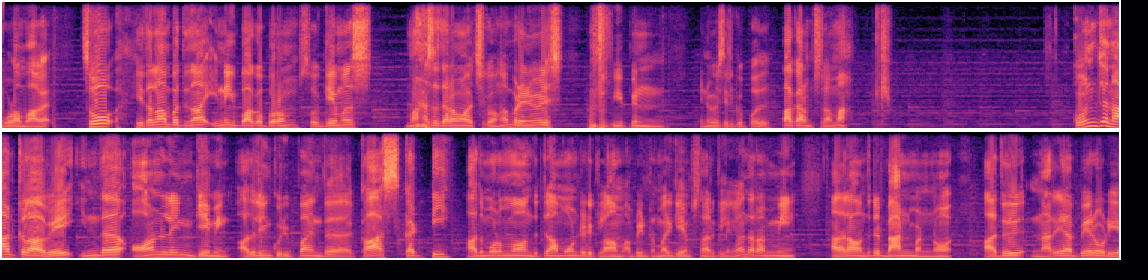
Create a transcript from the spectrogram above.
மூலமாக. ஸோ இதெல்லாம் பற்றி தான் இன்றைக்கி பார்க்க போகிறோம் ஸோ கேமர்ஸ் மனசை தரமாக வச்சுக்கோங்க. பட் எனிவேஸ் வீப்பின் எனிவேஸ் இருக்க போது பார்க்க ஆரம்பிச்சிடலாமா? கொஞ்ச நாட்களாகவே இந்த ஆன்லைன் கேமிங் அதுலேயும் குறிப்பாக இந்த காசு கட்டி அது மூலமாக வந்துட்டு அமௌண்ட் எடுக்கலாம் அப்படின்ற மாதிரி கேம்ஸ்லாம் இருக்கு இல்லைங்களா? இந்த ரம்மி அதெல்லாம் வந்துட்டு பேன் பண்ணோம். அது நிறையா பேருடைய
